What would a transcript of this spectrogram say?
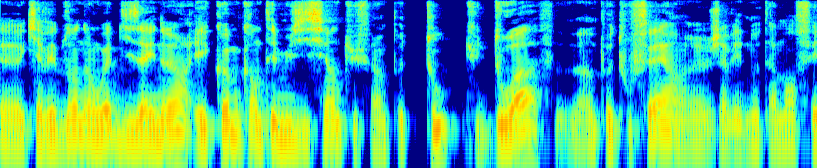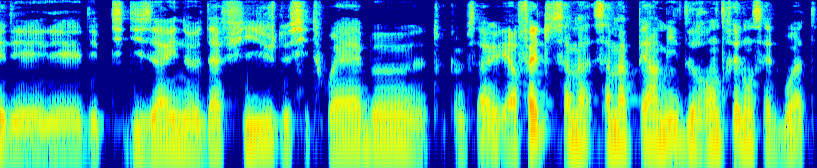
euh, qui avait besoin d'un web designer. Et comme quand tu es musicien, tu fais un peu de tout, tu dois un peu tout faire. Euh, j'avais notamment fait des, petits designs d'affiches, de sites web, euh, des trucs comme ça. Et en fait, ça m'a permis de rentrer dans cette boîte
